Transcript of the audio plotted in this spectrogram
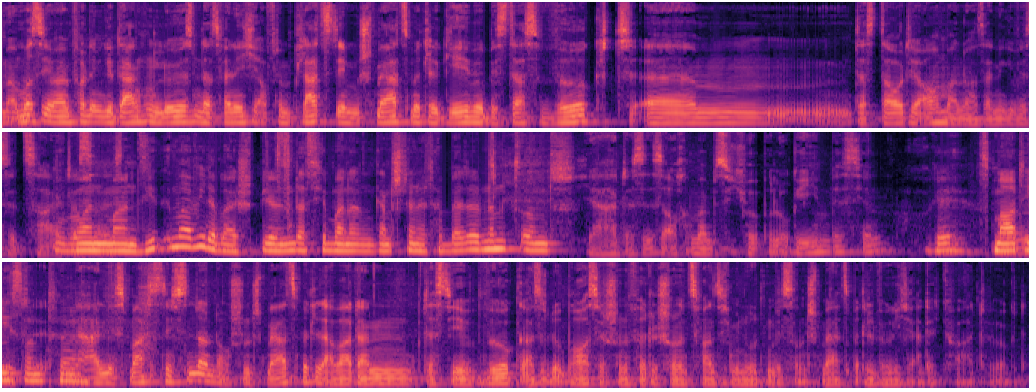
man muss sich mal von dem Gedanken lösen, dass wenn ich auf dem Platz dem Schmerzmittel gebe, bis das wirkt, ähm, das dauert ja auch mal noch seine gewisse Zeit. Man, heißt, man, sieht immer wieder bei Spielen, dass jemand eine ganz schnell eine Tabelle nimmt und. Ja, das ist auch immer Psychologie ein bisschen. Okay, Smarties und. und äh, nein, die Smarties nicht sind dann auch schon Schmerzmittel, aber dann, dass die wirken, also du brauchst ja schon eine Viertelstunde, 20 Minuten, bis so ein Schmerzmittel wirklich adäquat wirkt.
